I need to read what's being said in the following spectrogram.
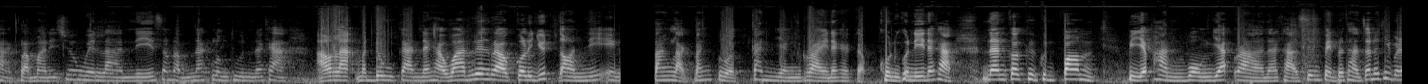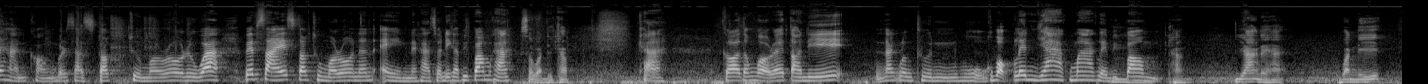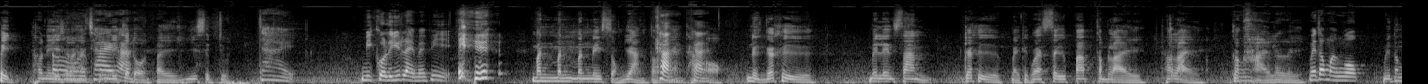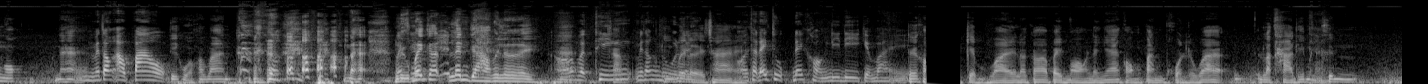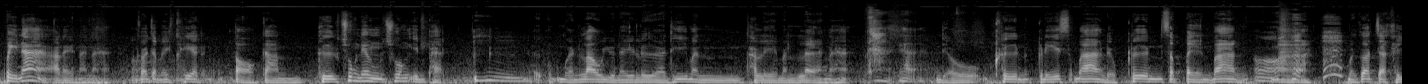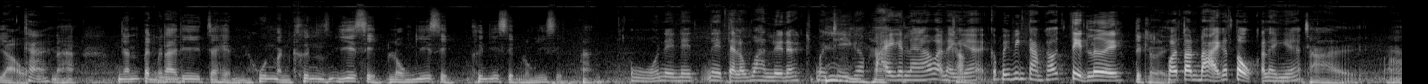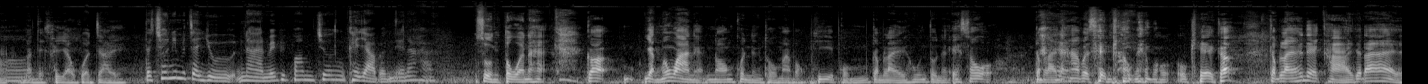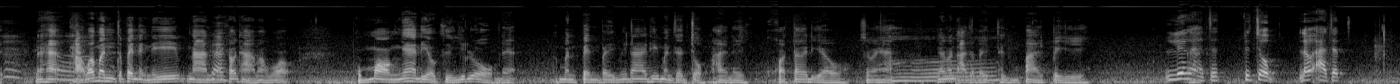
ค่ะ กลับมาในช่วงเวลานี้สำหรับนักลงทุนนะคะ เอาละมาดูกันนะคะว่าเรื่องราวกลยุทธ์ตอนนี้เองตั้งหลักตั้งตัวกันอย่างไรนะคะกับคนคนนี้นะคะ นั่นก็คือคุณป้อมปิยพันธ์วงยะรานะคะ ซึ่งเป็นประธานเจ้าหน้าที่บริหารของบริษัท Stock Tomorrow หรือว่าเว็บไซต์ Stock Tomorrow นั่นเองนะคะ สวัสดีค่ะพี่ป้อมคะสวัสดีครับค่ะ ก็ต้องบอกเลยตอนนี้นักลงทุนโอ้โหเขาบอกเล่นยากมากเลยพี่ป้อมครับยากเลยฮะ วันนี้ปิดเท่านี้เออใช่ไหมครับใช่พรุ่งนี้ค่ะ กระโดดไป 20 จุด ใช่ มีกลยุทธ์อะไรไหมพี่ มันมันมันมีสองอย่างตอนค่ะนี้ทางค่ะ ออกหนึ่งก็คือไม่เล่นสั้นก็คือหมายถึงว่าซื้อปั๊บกำไรเท่าไหร่ก็ขายเลย ไม่ต้องมางก ไม่ต้องงกนะฮะไม่ต้องเอาเป้าตีหัวเข้าบ้าน นะฮะหรือไม่ก็เล่นยาวไปเลยอ๋อนะฮะแบบทิ้งครับไม่ต้องดูทิ้งไปเลยใช่ อ๋อถ้าได้ถูกได้ของดีๆเก็บไว้ ด้วยของเก็บไว้แล้วก็ไปมองในแง่ของปันผลหรือว่าราคาที่มันขึ้น ปีหน้าอะไรนั้นนะฮะก็จะไม่เครียดต่อกัน คือช่วงนี้มันช่วง Impact เหมือนเราอยู่ในเรือที่มันทะเลมันแรงนะฮะค่ะค่ะเดี๋ยวคลื่นกรีซบ้าง เดี๋ยวคลื่นสเปนบ้างอ๋อมา มันก็จะเขย่าค่ะนะฮะงั้นเป็นไปได้ที่จะเห็นหุ้นมันขึ้น 20 ลง 20 ขึ้น 20 ลง 20ฮะโอ้ในในในแต่ละวันเลยนะ บางทีก็อืมไปกันแล้วอะไรเงี้ยครับก็ไปวิ่งตามเขาติดเลย ติดเลย พอตอนบ่ายก็ตกอะไรเงี้ยใช่นะฮะอ๋อมัน เขย่าหัวใจ แต่ช่วงนี้มันจะอยู่นานไหมพี่ป้อมช่วงเขย่าแบบนี้นะคะ ส่วนตัวนะฮะค่ะก็อย่างเมื่อวานเนี่ยน้องคนหนึ่งโทรมาบอกพี่ผมกำไรหุ้นตัวหนึ่งเอโซกำไรได้ห้าเปอร์เซ็นต์เอาไงบอกโอเค ก็กำไรให้เด็กขายก็ได้นะฮะถามว่ามันจะเป็นอย่างนี้นานไหมค่ะเขาถามมาผมบอกผมมองแง่เดียวคือยุโรปเนี่ยมันเป็นไปไม่ได้ที่มันจะจบภายในควอเตอร์เดียวใช่ไหมฮะงั้นมันอาจจะไปถึงปลายปี เรื่องอาจจะไปจบแล้วอาจจะ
